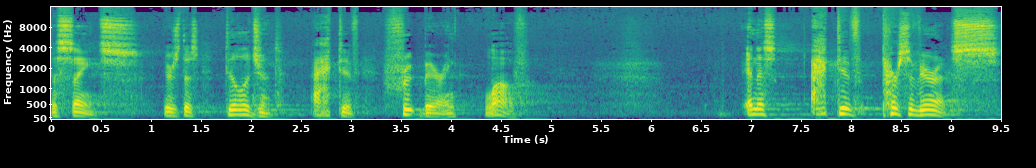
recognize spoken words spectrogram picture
the saints. There's this diligent, active, fruit bearing love and this active perseverance.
